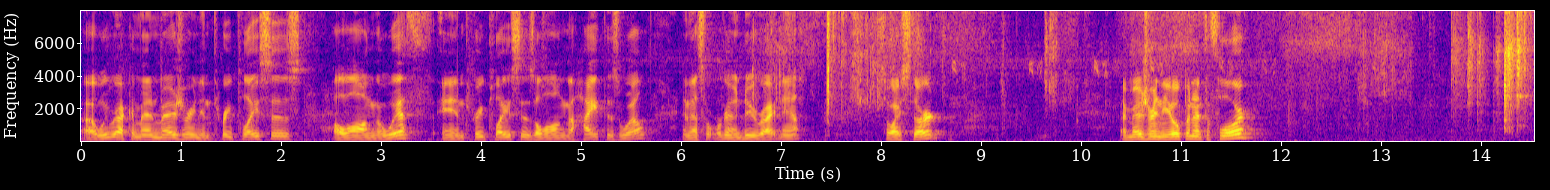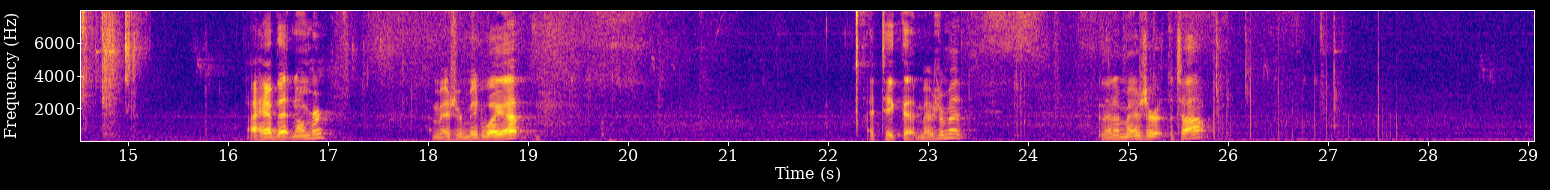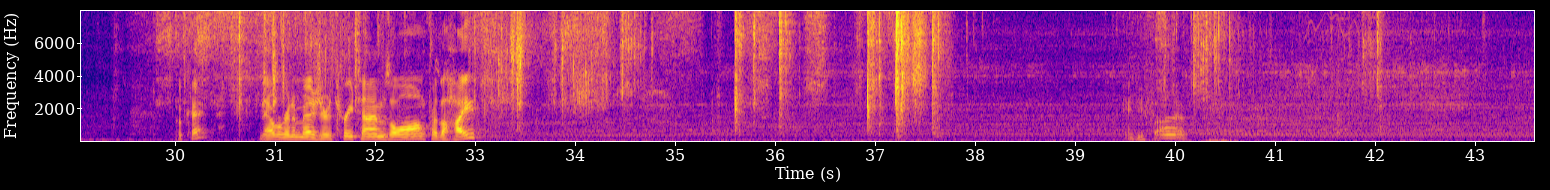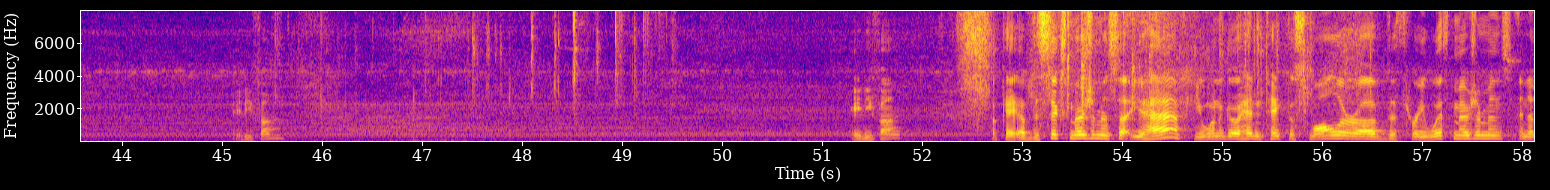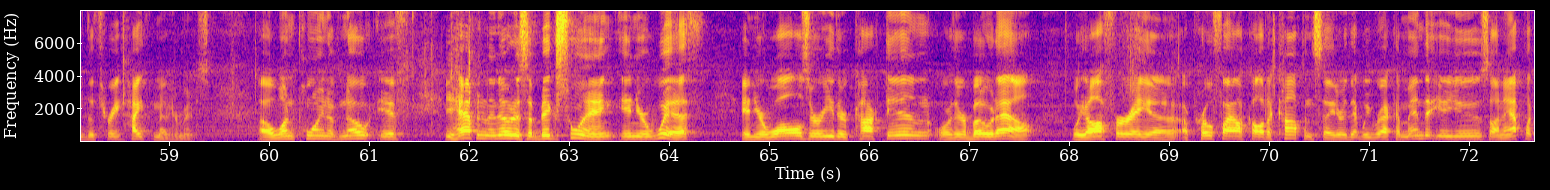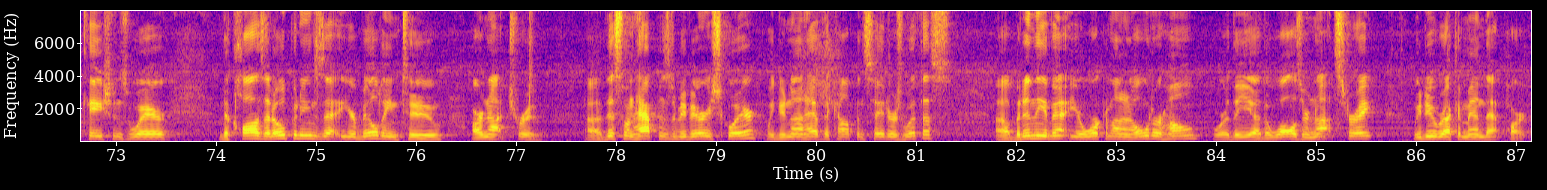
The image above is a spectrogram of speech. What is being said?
uh, we recommend measuring in three places along the width and three places along the height as well. And that's what we're going to do right now. So I start by measuring the open at the floor. I have that number. I measure midway up. I take that measurement and then I measure at the top. Okay, now we're going to measure three times along for the height. Eighty-five. Eighty-five. Eighty-five. Okay, of the six measurements that you have, you want to go ahead and take the smaller of the three width measurements and of the three height measurements. Uh, one point of note, if you happen to notice a big swing in your width and your walls are either cocked in or they're bowed out, we offer a, a, profile called a compensator that we recommend that you use on applications where the closet openings that you're building to are not true. Uh, this one happens to be very square. We do not have the compensators with us. Uh, but in the event you're working on an older home where the, uh, the walls are not straight, we do recommend that part.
